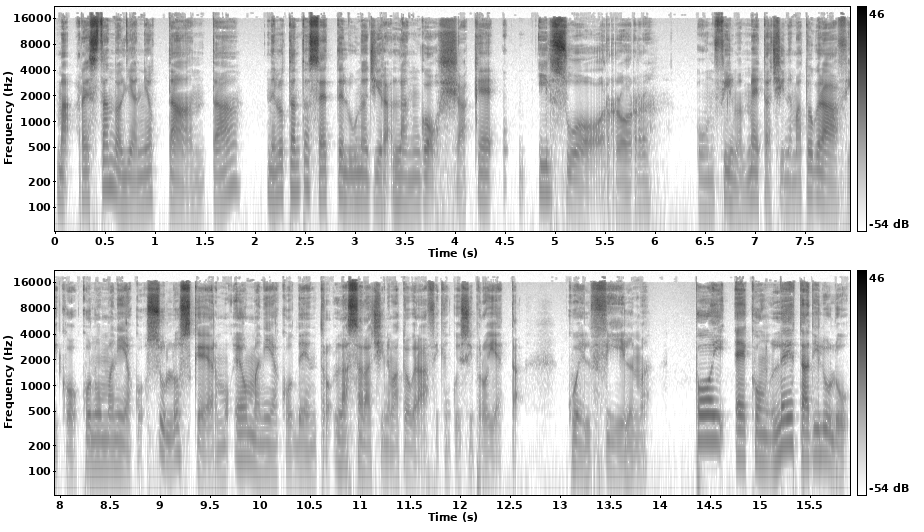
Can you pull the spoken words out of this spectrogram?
Ma restando agli anni 80, nell'87 Luna gira L'angoscia, che è il suo horror, un film metacinematografico con un maniaco sullo schermo e un maniaco dentro la sala cinematografica in cui si proietta quel film. Poi è con L'età di Lulu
